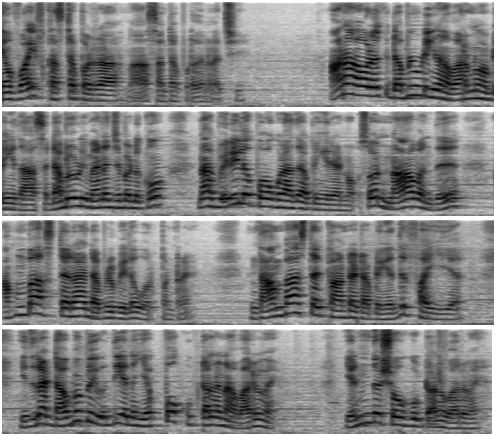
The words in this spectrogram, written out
என் ஒய்ஃப் கஷ்டப்படுறா. நான் சண்டை போடுறதை நினச்சி. ஆனால் அவளுக்கு டபிள்யூடிக்கு நான் வரணும் அப்படிங்கிறது ஆசை. டபிள்யூடி மேனேஜ்மெண்ட்டுக்கும் நான் வெளியில் போகக்கூடாது அப்படிங்கிற எண்ணம். ஸோ நான் வந்து அம்பாஸ்டராக டபிள்யூடியில் ஒர்க் பண்ணுறேன் இந்த அம்பாஸ்டர் கான்ட்ராக்ட் அப்படிங்கிறது ஃபைவ் இயர் இதில் டபிள்யூடி வந்து என்னை எப்போ கூப்பிட்டாலும் நான் வருவேன். எந்த ஷோ கூப்பிட்டாலும் வருவேன்.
